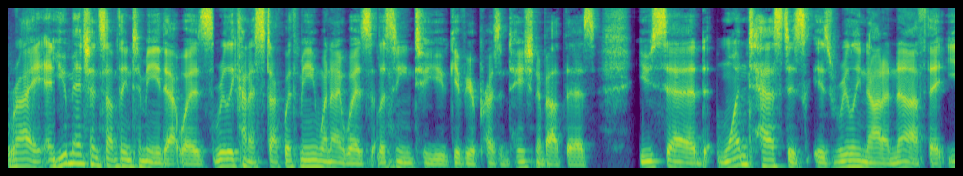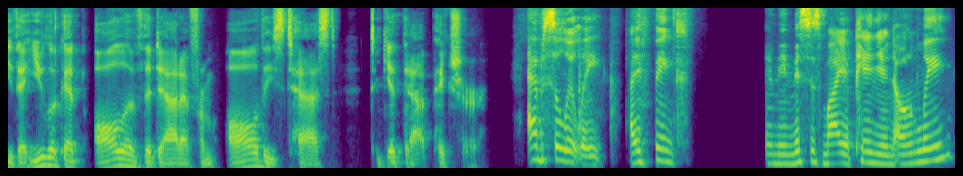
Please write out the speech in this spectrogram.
Right. And you mentioned something to me that was really kind of stuck with me when I was listening to you give your presentation about this. You said one test is is really not enough that you, that you look at all of the data from all these tests to get that picture. Absolutely. I think I mean this is my opinion only,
